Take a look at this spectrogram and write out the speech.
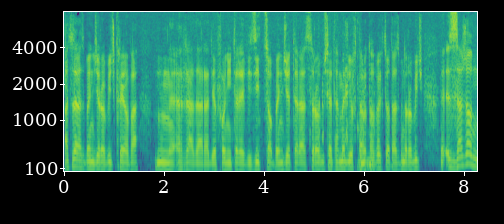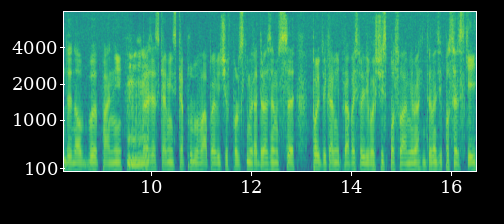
A co teraz będzie robić Krajowa mm, Rada Radiofonii i Telewizji? Co będzie teraz robić Rada Mediów Narodowych? Co teraz będą robić zarządy? No, pani mhm. prezes Kamińska próbowała pojawić się w Polskim Radiu razem z politykami Prawa i Sprawiedliwości, z posłami w ramach interwencji poselskiej.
